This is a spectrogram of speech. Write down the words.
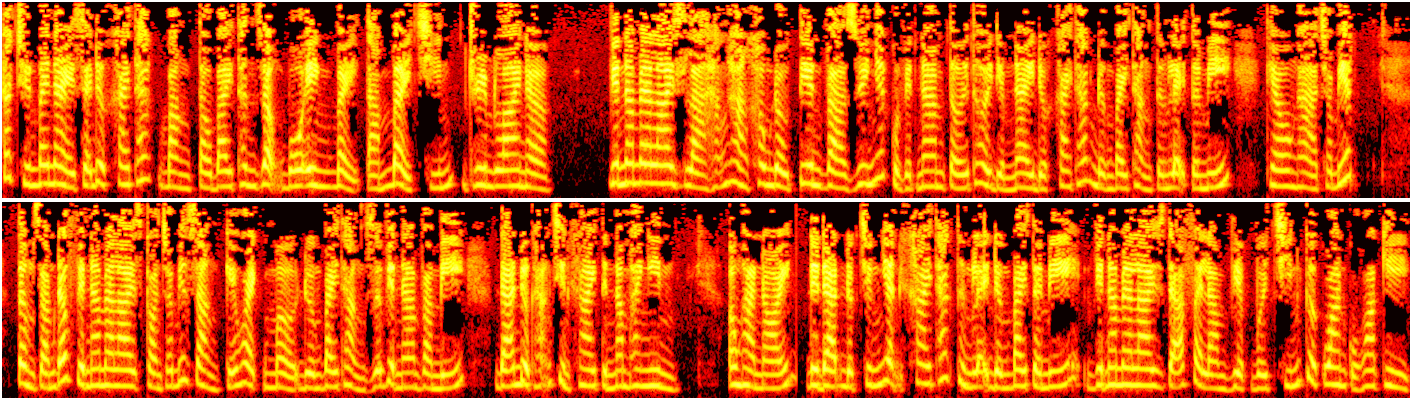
Các chuyến bay này sẽ được khai thác bằng tàu bay thân rộng Boeing 7879 Dreamliner. Vietnam Airlines là hãng hàng không đầu tiên và duy nhất của Việt Nam tới thời điểm này được khai thác đường bay thẳng tương lệ tới Mỹ, theo ông Hà cho biết. Tổng Giám đốc Vietnam Airlines còn cho biết rằng kế hoạch mở đường bay thẳng giữa Việt Nam và Mỹ đã được hãng triển khai từ năm 2000. Ông Hà nói, để đạt được chứng nhận khai thác thường lệ đường bay tới Mỹ, Vietnam Airlines đã phải làm việc với 9 cơ quan của Hoa Kỳ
